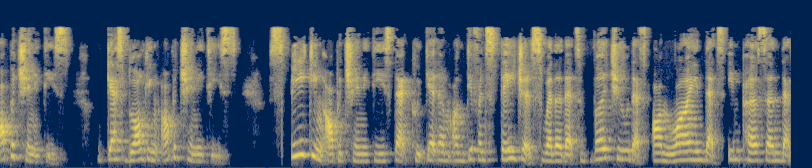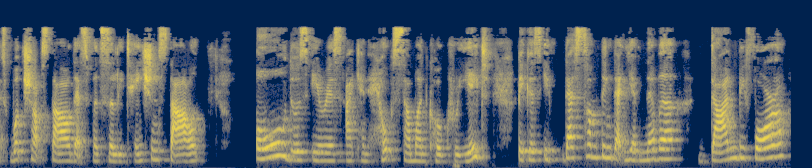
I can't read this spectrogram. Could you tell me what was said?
opportunities, guest blogging opportunities, speaking opportunities that could get them on different stages, whether that's virtual, that's online, that's in person, that's workshop style, that's facilitation style, all those areas I can help someone co-create. Because if that's something that you have never done before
